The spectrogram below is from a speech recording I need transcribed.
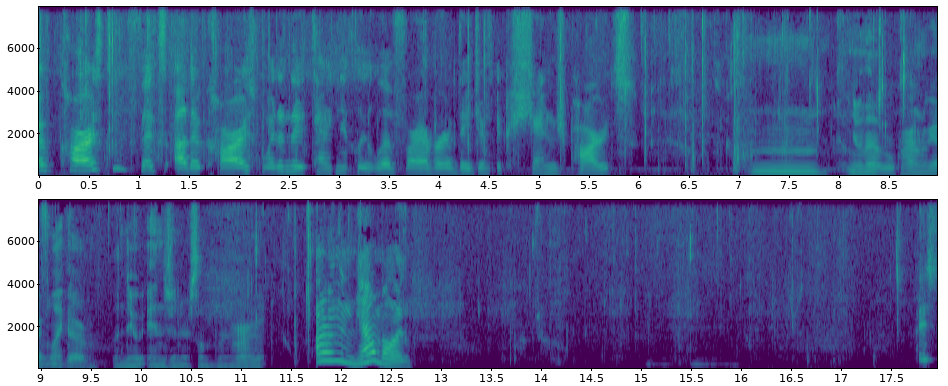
if cars can fix other cars, wouldn't they technically live forever if they just exchange parts? Mm, even though it would them to get like a, a new engine or something, right? I don't know, but like, it's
